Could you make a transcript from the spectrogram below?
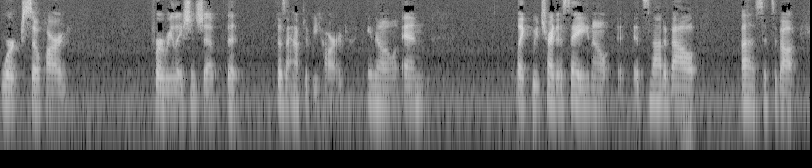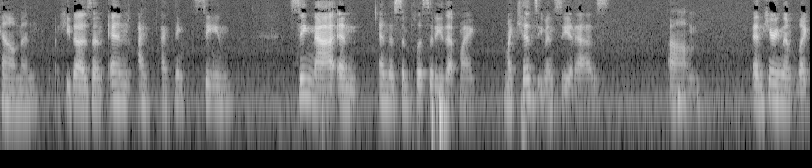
work so hard for a relationship that doesn't have to be hard, you know, and like we try to say, you know, it's not about us, it's about him and what he does. And, and I, I think seeing, seeing that and, and the simplicity that my my kids even see it as um, and hearing them like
